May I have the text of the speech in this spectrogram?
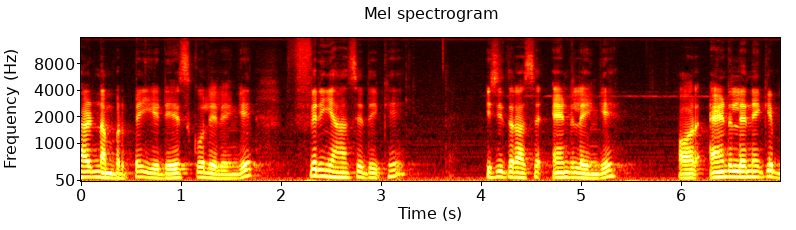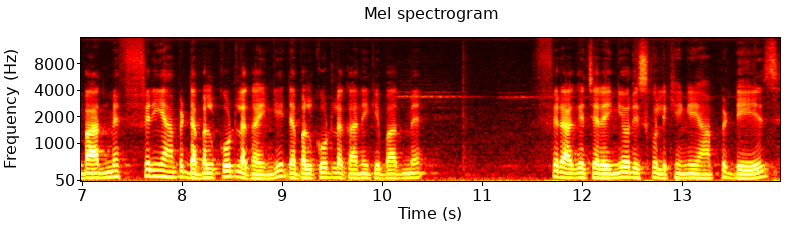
थर्ड नंबर पे ये डेज़ को ले लेंगे। फिर यहाँ से देखें, इसी तरह से एंड लेंगे। और एंड लेने के बाद में फिर यहाँ पे डबल कोट लगाएँगे। डबल कोट लगाने के बाद में फिर आगे चलेंगे और इसको लिखेंगे यहाँ पे डेज़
